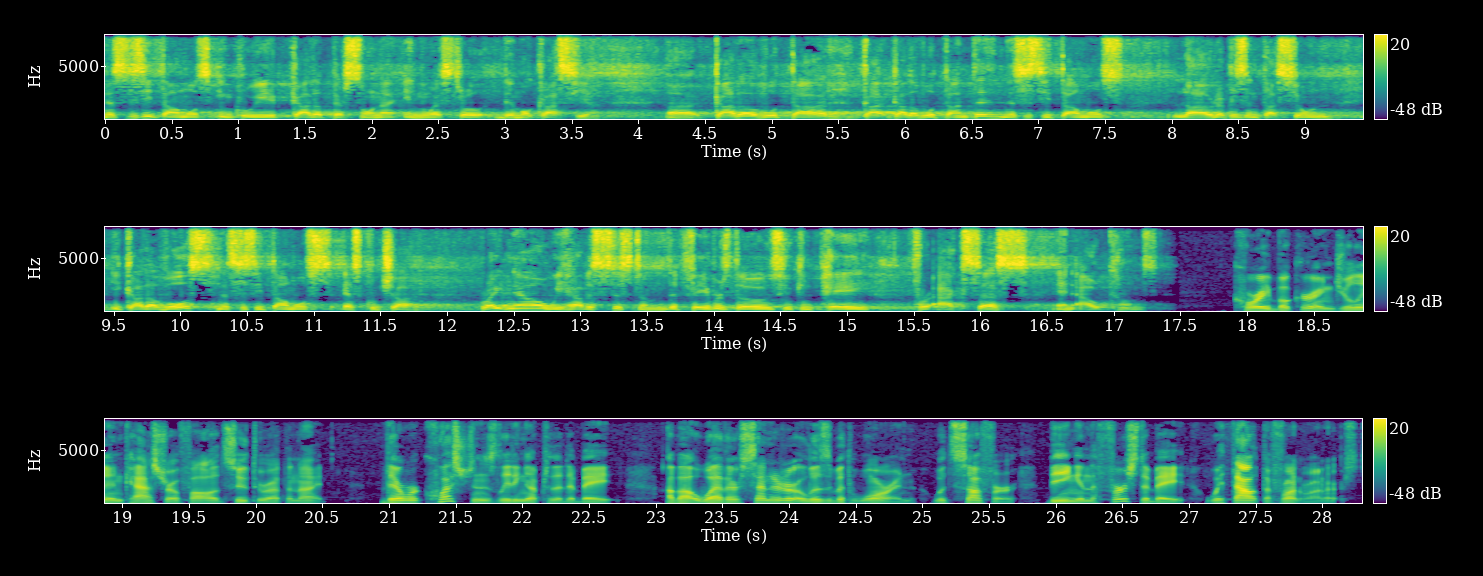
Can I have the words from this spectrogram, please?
necesitamos incluir cada persona en nuestra democracia. Uh, cada votar, ca cada votante necesitamos la representación y cada voz necesitamos escuchar. Right now, we have a system that favors those who can pay for access and outcomes. Cory Booker and Julian Castro followed suit throughout the night. There were questions leading up to the debate about whether Senator Elizabeth Warren would suffer being in the first debate without the frontrunners.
